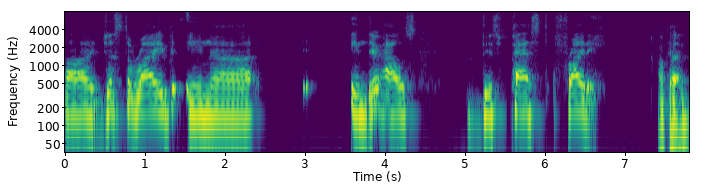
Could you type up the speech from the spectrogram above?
uh, just arrived in uh, in their house this past Friday, Okay.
